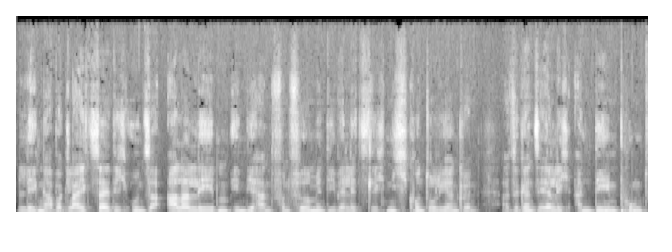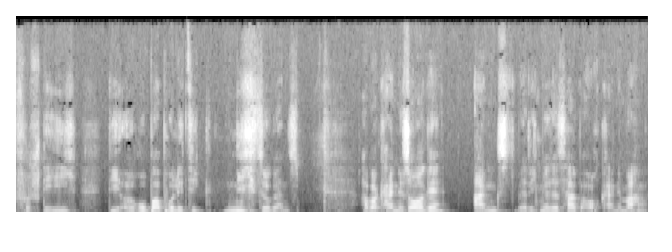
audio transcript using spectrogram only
legen aber gleichzeitig unser aller Leben in die Hand von Firmen, die wir letztlich nicht kontrollieren können. Also ganz ehrlich, an dem Punkt verstehe ich die Europapolitik nicht so ganz. Aber keine Sorge, Angst werde ich mir deshalb auch keine machen.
